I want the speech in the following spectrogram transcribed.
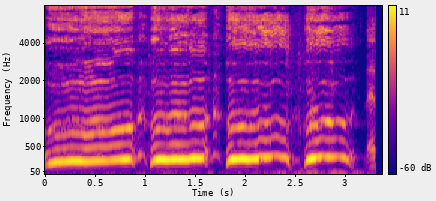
ooh, ooh, ooh, ooh. That's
